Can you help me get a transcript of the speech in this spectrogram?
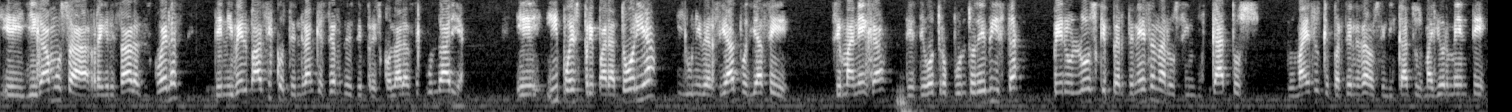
eh, llegamos a regresar a las escuelas de nivel básico, tendrán que ser desde preescolar a secundaria. Eh, y pues preparatoria y universidad, pues ya se, se maneja desde otro punto de vista, pero los que pertenecen a los sindicatos, los maestros que pertenecen a los sindicatos, mayormente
